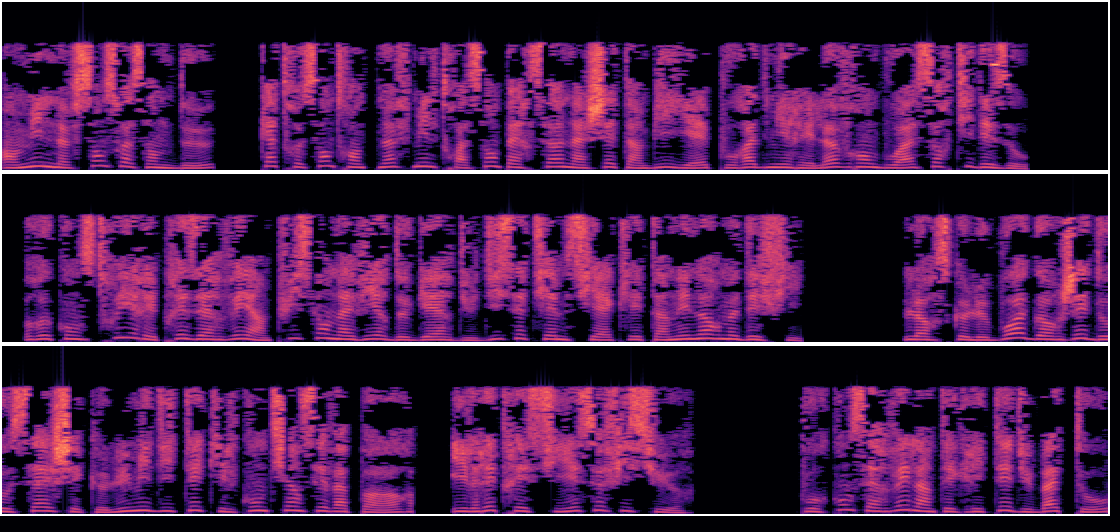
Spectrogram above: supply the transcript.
En 1962, 439 300 personnes achètent un billet pour admirer l'œuvre en bois sortie des eaux. Reconstruire et préserver un puissant navire de guerre du XVIIe siècle est un énorme défi. Lorsque le bois gorgé d'eau sèche et que l'humidité qu'il contient s'évapore, il rétrécit et se fissure. Pour conserver l'intégrité du bateau,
